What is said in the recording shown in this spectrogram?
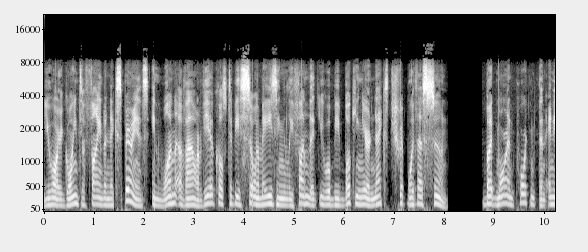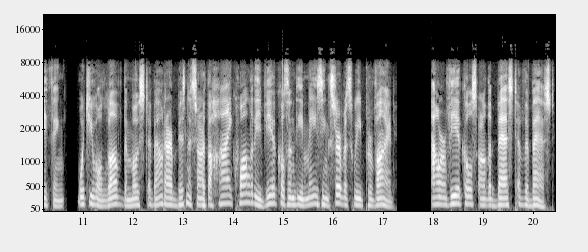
you are going to find an experience in one of our vehicles to be so amazingly fun that you will be booking your next trip with us soon. But more important than anything, what you will love the most about our business are the high quality vehicles and the amazing service we provide. Our vehicles are the best of the best.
